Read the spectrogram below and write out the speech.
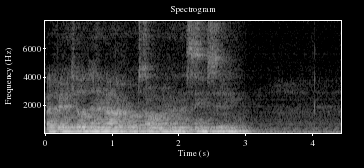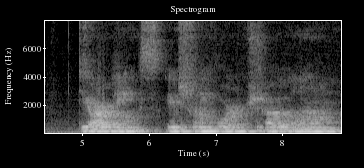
had been killed in another hotel room in the same city. D.R. Banks, age 24, Chicago, Illinois,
